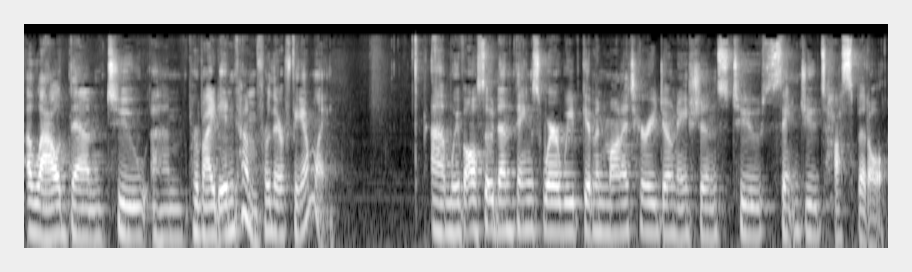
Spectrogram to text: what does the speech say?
allowed them to um, provide income for their family. Um, we've also done things where we've given monetary donations to St. Jude's Hospital.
